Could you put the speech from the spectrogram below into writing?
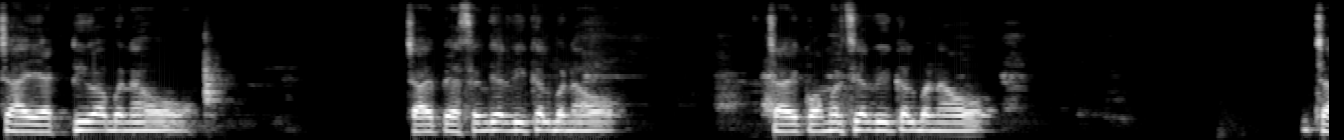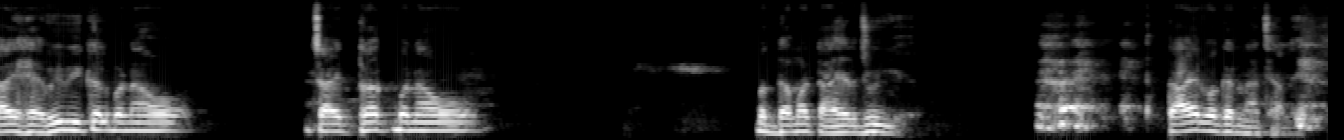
ચાહે એક્ટિવા બનાવો ચાહે પેસેન્જર વ્હીકલ બનાવો ચાહે કોમર્શિયલ વ્હીકલ બનાવો ચાહે હેવી વ્હીકલ બનાવો ચાહે ટ્રક બનાવો બધામાં ટાયર જોઈએ ટાયર વગર ના ચાલે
